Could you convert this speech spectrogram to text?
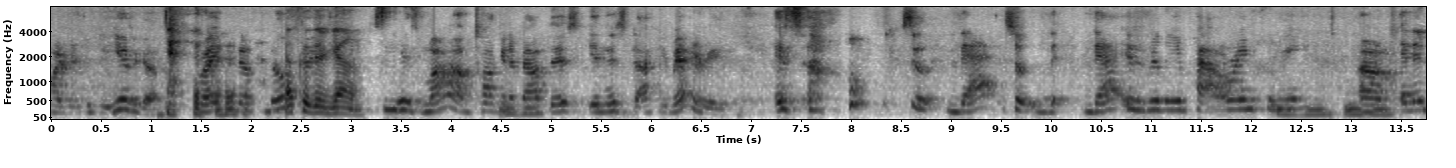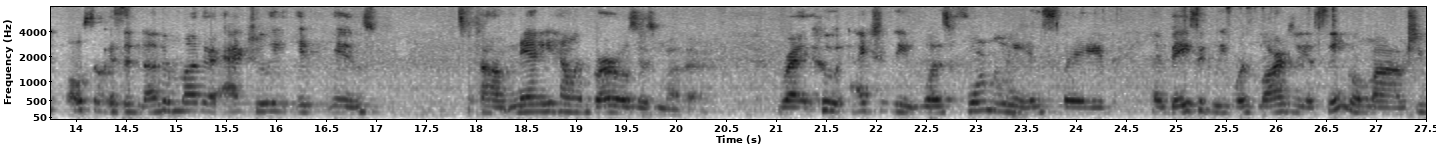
150 years ago, right? You know, no That's 'cause they're young. See his mom talking Mhm. about this in this documentary. It's so, so that so th- that is really empowering for me. Mhm. Um, and then also, it's another mother. Actually, it is um, Nannie Helen Burroughs' mother, right? Who actually was formerly enslaved and basically was largely a single mom. She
